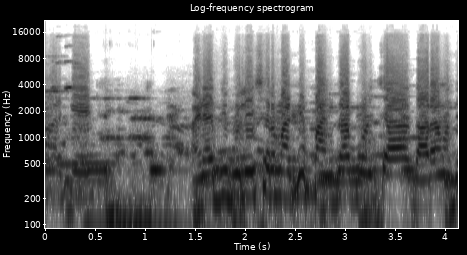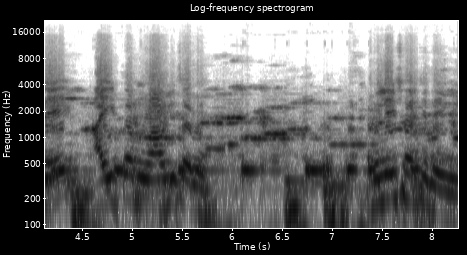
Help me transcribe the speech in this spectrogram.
मार्केट आणि अगदी बुलेश्वर मार्केट पांढरापोळच्या दारामध्ये आईचं मुवावलीचं रूप. बुलेश्वरची देवी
